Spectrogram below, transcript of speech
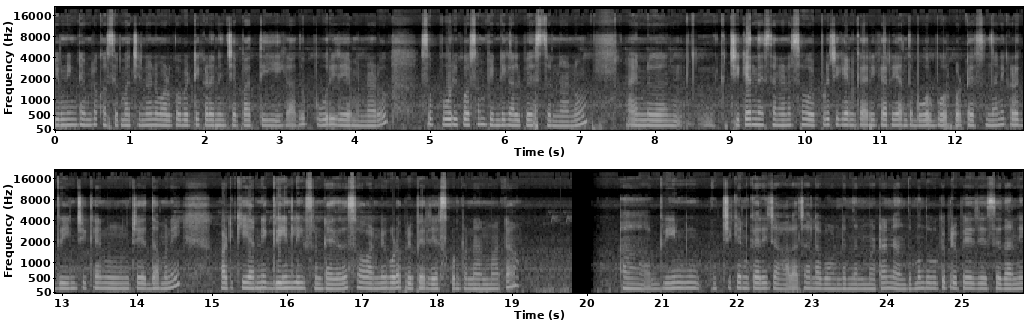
ఈవినింగ్ టైంలో కాసేపు మా చిన్నోని పడుకోబెట్టి ఇక్కడ నేను చపాతి కాదు పూరి చేయమన్నాడు. సో పూరి కోసం పిండి కలిపేస్తున్నాను. అండ్ చికెన్ తెస్తాను సో ఎప్పుడు చికెన్ కర్రీ కర్రీ అంత బోర్ బోర్ కొట్టేస్తుందని ఇక్కడ గ్రీన్ చికెన్ చేద్దామని వాటికి అన్ని గ్రీన్ లీవ్స్ ఉంటాయి కదా సో అవన్నీ కూడా ప్రిపేర్ చేసుకుంటున్నాను అనమాట గ్రీన్ చికెన్ కర్రీ చాలా చాలా బాగుంటుందన్నమాట. నేను అంతకుముందు ఊకే ప్రిపేర్ చేసేదాన్ని.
